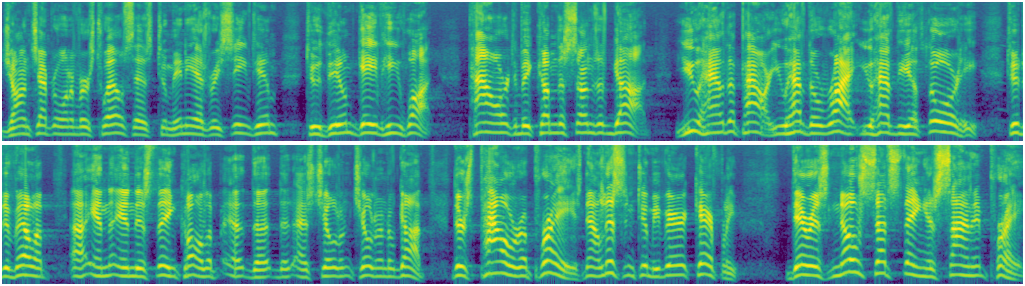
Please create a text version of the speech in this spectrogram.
John chapter 1 and verse 12 says, To many as received him, to them gave he what? Power to become the sons of God. You have the power, you have the right, you have the authority to develop uh, in, in this thing called uh, the, the, as children, children of God. There's power of praise. Now, listen to me very carefully. There is no such thing as silent praise.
